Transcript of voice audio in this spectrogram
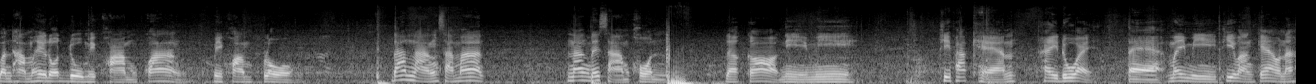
มันทำให้รถดูมีความกว้าง มีความโปร่ง ด้านหลังสามารถนั่งได้ 3 คน แล้วก็นี่มีที่พักแขนให้ด้วย แต่ไม่มีที่วางแก้วนะ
